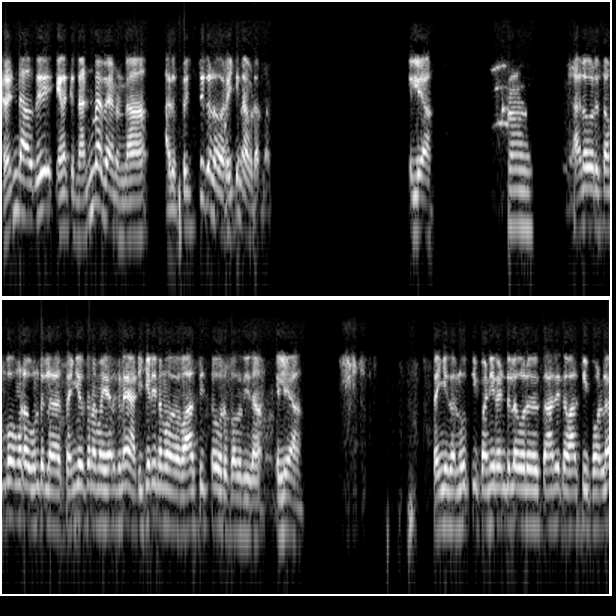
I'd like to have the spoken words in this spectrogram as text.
ரெண்டாவது எனக்கு நன்மை வேணும்னா அது பெற்றுக்கொள்ள வரைக்கும் நான் விட மாட்டேன். இல்லையா? ஆ. அதுல ஒரு சம்பவம் கூட உண்டுல சங்கீதத்தை நம்ம ஏற்கனவே அடிக்கடி நம்ம வாசித்த ஒரு பகுதி தான் இல்லையா? சங்கீதம் நூத்தி பனிரெண்டுல ஒரு காரியத்தை வாசிப்போம்ல?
